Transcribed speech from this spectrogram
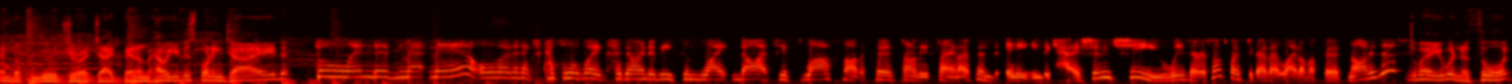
Member for Mildura, Jade Benham. How are you this morning, Jade? Splendid, Matt Man. Although the next couple of weeks are going to be some late nights. If last night, the first night of the Australian Open's any indication, gee whizzer, it's not supposed to go that late on the first night, is it? Well, you wouldn't have thought.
